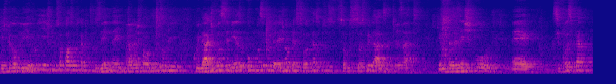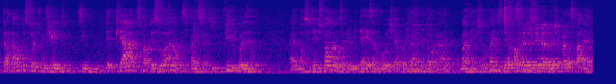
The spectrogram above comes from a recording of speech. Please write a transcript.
a gente pegou um livro e a gente começou a falar sobre os capítulos dele, né, então a gente falou muito sobre cuidar de você mesmo, como você cuidaria de uma pessoa que está sob, os seus cuidados, né. Exato. Porque muitas vezes a gente, tipo, é, se fosse para tratar uma pessoa de um jeito, assim, criar para uma pessoa, ah não, você faz isso aqui, filho, por exemplo. Aí nosso filho a gente fala, não, você vai dormir 10 à noite, vai acordar tal horário, mas a gente não faz isso. Daí eu Você falo vai isso. dormir meia-noite e acorda às quatro. É.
